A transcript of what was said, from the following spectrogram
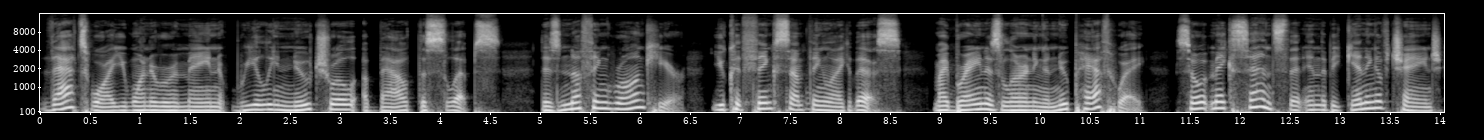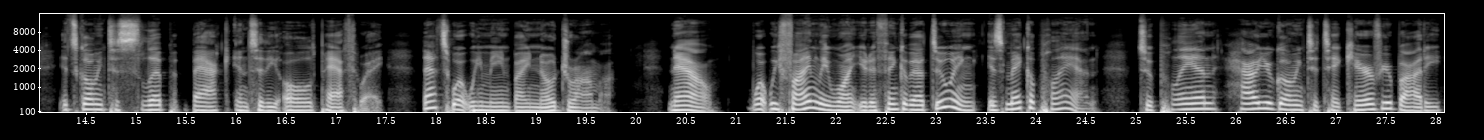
That's why you want to remain really neutral about the slips. There's nothing wrong here. You could think something like this My brain is learning a new pathway. So it makes sense that in the beginning of change, it's going to slip back into the old pathway. That's what we mean by no drama. Now, what we finally want you to think about doing is make a plan to plan how you're going to take care of your body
